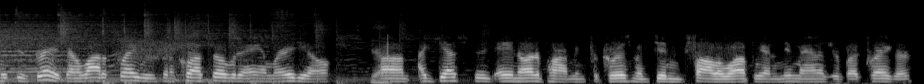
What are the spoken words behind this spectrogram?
which is great. Got a lot of play. We were going to cross over to AM radio. Yeah. Um, I guess the A and R department for Charisma didn't follow up. We had a new manager, Bud Prager.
